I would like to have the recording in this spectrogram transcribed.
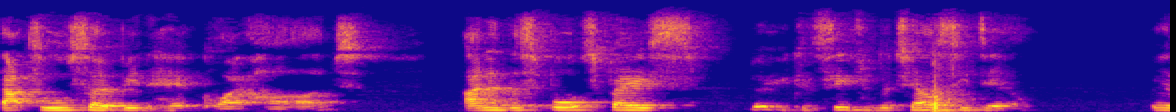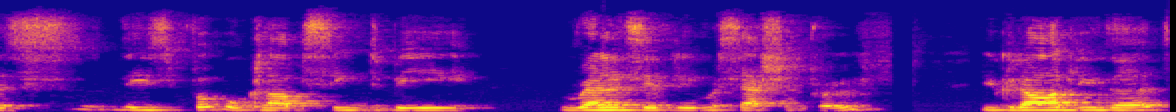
that's also been hit quite hard. And in the sports space, you can see from the Chelsea deal, there's, these football clubs seem to be relatively recession proof. You could argue that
